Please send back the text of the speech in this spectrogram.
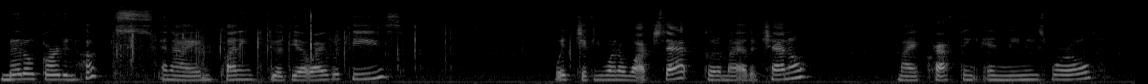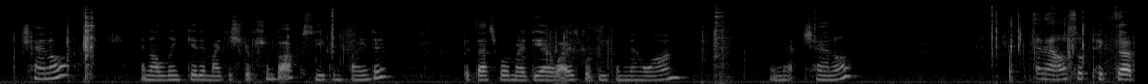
metal garden hooks and I'm planning to do a DIY with these which if you want to watch that go to my other channel my crafting in Mimi's world channel and I'll link it in my description box so you can find it. But that's where my DIYs will be from now on in that channel. And I also picked up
